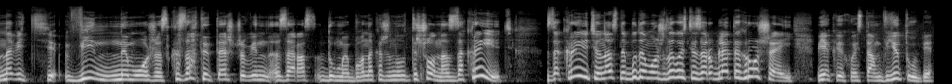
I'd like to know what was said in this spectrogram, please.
навіть він не може сказати те, що він зараз думає. Бо вона каже: Ну ти що, нас закриють? Закриють, і у нас не буде можливості заробляти грошей в якихось там в Ютубі.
